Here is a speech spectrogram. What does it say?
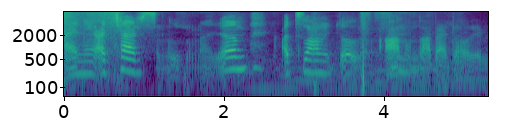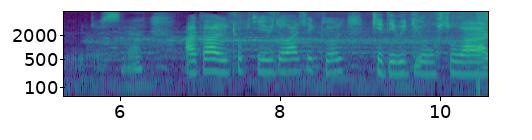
Yani açarsınız umarım. Atılan videolar anında haberdar olabilirsiniz. Arkadaşlar çok iyi videolar çekiyoruz. Kedi videosu var.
